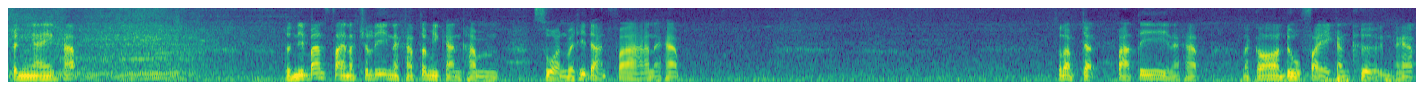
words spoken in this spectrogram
เป็นไงครับตัวนี้บ้านสไตล์ลักชัวรี่นะครับต้องมีการทำ สวนไว้ที่ดาดฟ้านะครับสำหรับจัดปาร์ตี้นะครับ แล้วก็ดูไฟกลางคืนนะครับ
